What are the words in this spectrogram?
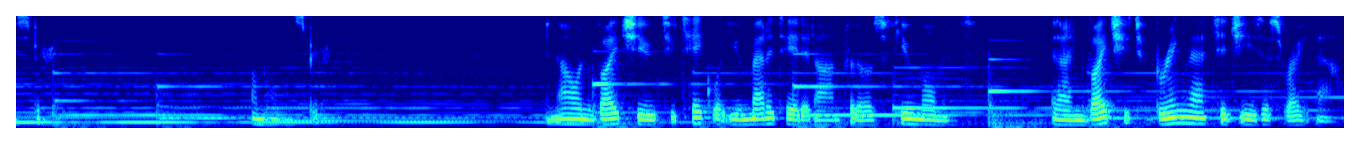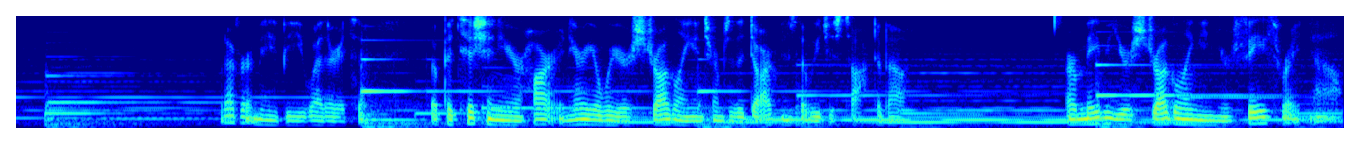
Holy Spirit. Come, Holy Spirit. I now invite you to take what you meditated on for those few moments, and I invite you to bring that to Jesus right now. Whatever it may be, whether it's a, a petition in your heart, an area where you're struggling in terms of the darkness that we just talked about, or maybe you're struggling in your faith right now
